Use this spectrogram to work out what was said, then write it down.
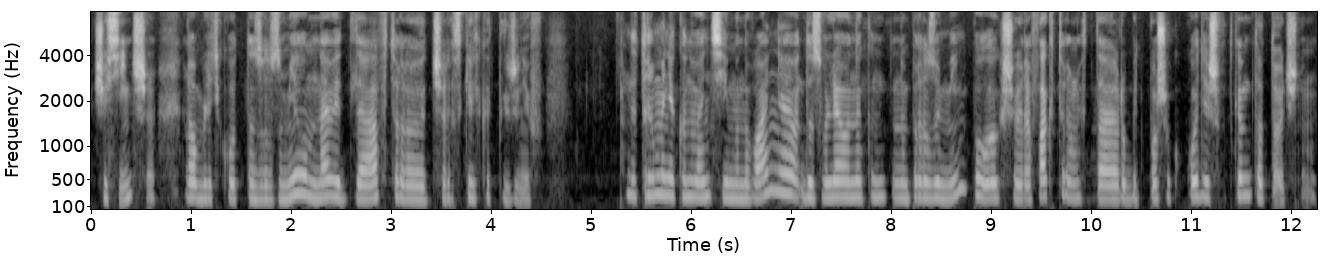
щось інше роблять код незрозумілим навіть для автора через кілька тижнів. Дотримання конвенції іменування дозволяє уникнути непорозумінь, полегшує рефакторинг та робить пошук у коді швидким та точним.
